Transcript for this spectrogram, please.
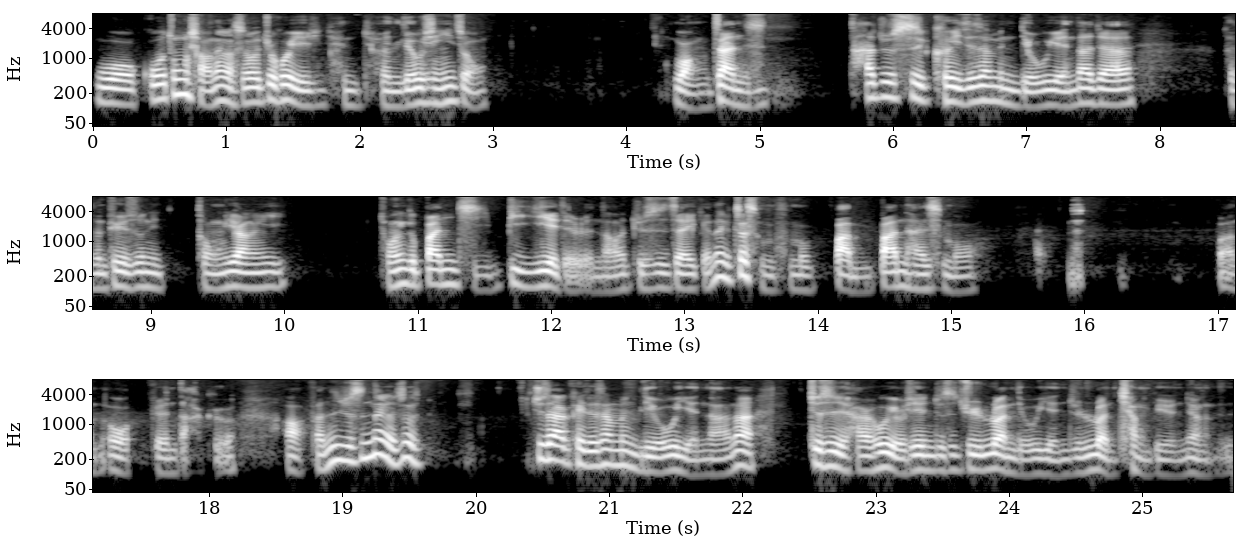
我国中小那个时候就会很很流行一种网站，它就是可以在上面留言，大家可能譬如说你同样一同一个班级毕业的人，然后就是在一个那个叫什么什么板班还是什么。哦，别人打嗝啊，反正就是那个就，就大家可以在上面留言啊，那就是还会有些人就是去乱留言，就乱呛别人这样子。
